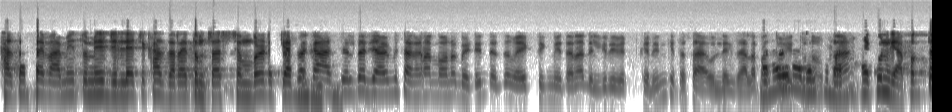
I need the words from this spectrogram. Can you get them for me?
खासदार साहेब आम्ही तुम्ही जिल्ह्याचे खासदार आहे तुमचा शंभर टक्के असं काय असेल तर ज्यावेळी मी संग्राम भावना भेटेन त्याचं वैयक्तिक मी त्यांना दिलगिरी व्यक्त करीन की तसा उल्लेख झाला पण. ऐकून घ्या. फक्त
